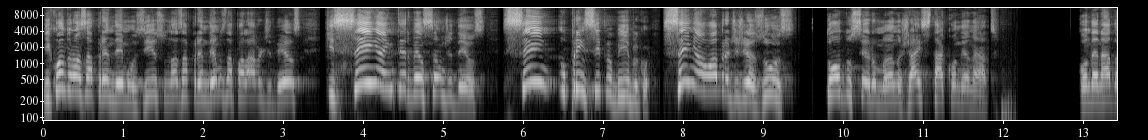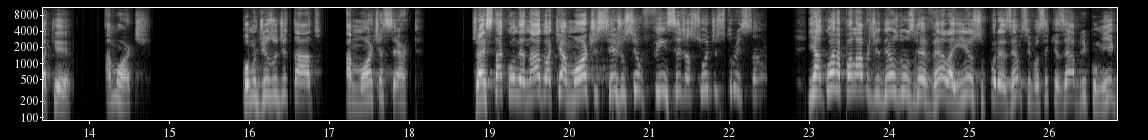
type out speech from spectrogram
E quando nós aprendemos isso, nós aprendemos na palavra de Deus que sem a intervenção de Deus, sem o princípio bíblico, sem a obra de Jesus, todo ser humano já está condenado. Condenado a quê? A morte. Como diz o ditado, a morte é certa. Já está condenado a que a morte seja o seu fim, seja a sua destruição. E agora a palavra de Deus nos revela isso, por exemplo, se você quiser abrir comigo,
